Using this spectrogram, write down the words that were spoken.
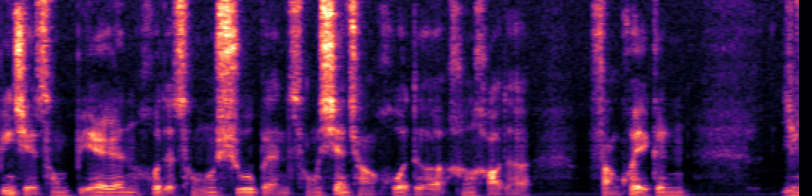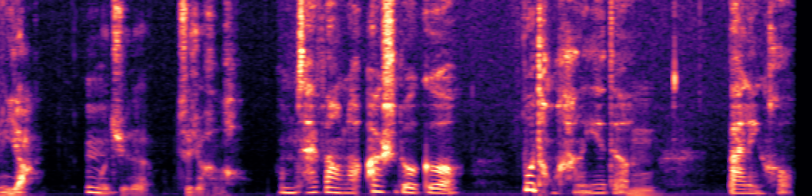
并且从别人或者从书本、从现场获得很好的反馈跟营养。嗯我觉得这就很好。我们采访了二十多个不同行业的嗯八零后，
